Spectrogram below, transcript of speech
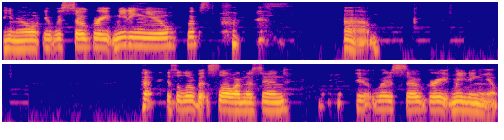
you know, it was so great meeting you. Whoops. um, it's a little bit slow on this end. It was so great meeting you.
